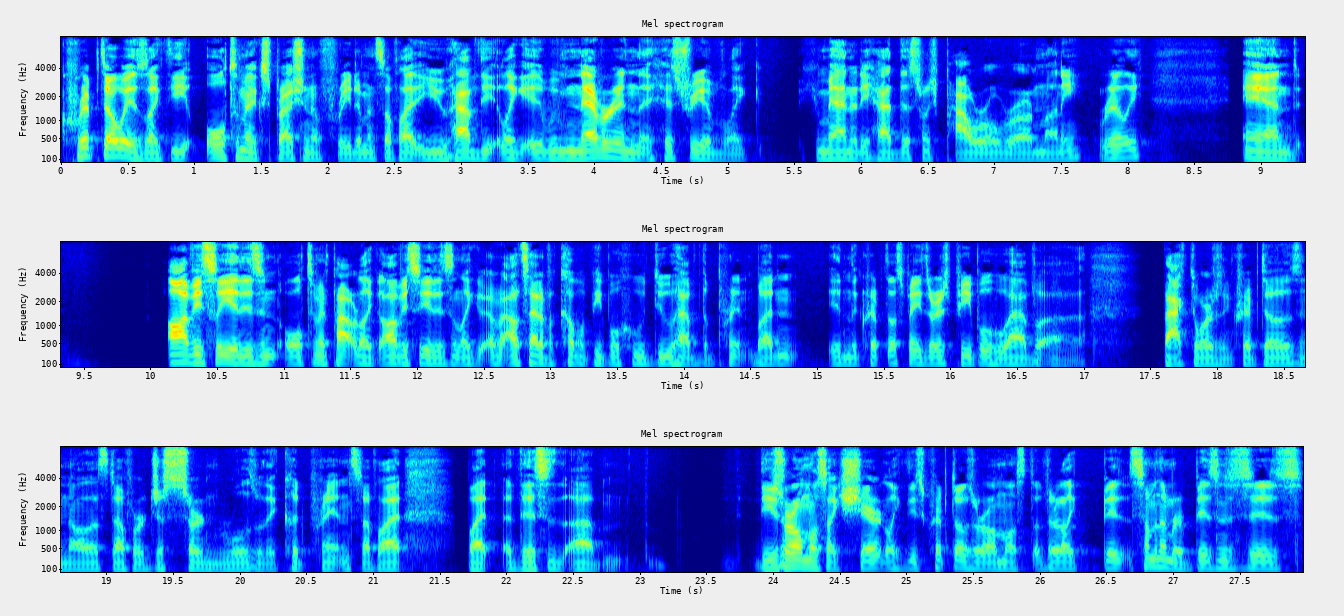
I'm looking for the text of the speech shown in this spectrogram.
crypto is like the ultimate expression of freedom and stuff like that. You have the like it, we've never in the history of like humanity had this much power over our money, really. And obviously it isn't ultimate power like obviously it isn't like outside of a couple people who do have the print button in the crypto space there's people who have uh backdoors and cryptos and all that stuff or just certain rules where they could print and stuff like that. But this is um these are almost like shared like these cryptos are almost they're like some of them are businesses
